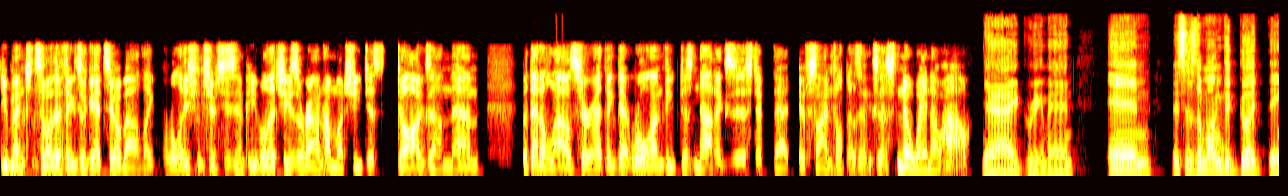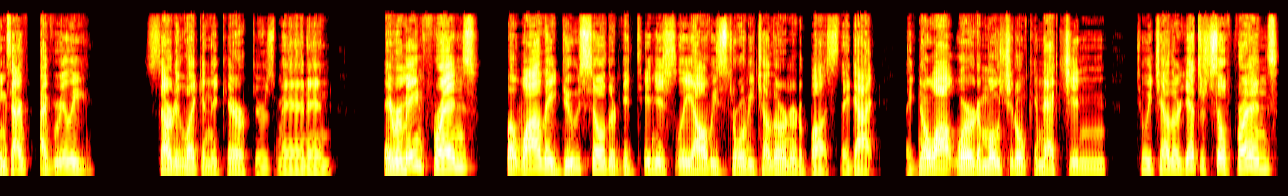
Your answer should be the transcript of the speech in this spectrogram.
you mentioned some other things we'll get to about like relationships she's in, people that she's around, how much she just dogs on them. But that allows her, I think, that role on Veep does not exist if that if Seinfeld doesn't exist. No way, no how. Yeah, I agree, man. And this is among the good things. I, I really started liking the characters, man. And they remain friends, but while they do so, they're continuously always throwing each other under the bus. They got like no outward emotional connection to each other, yet they're still friends.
